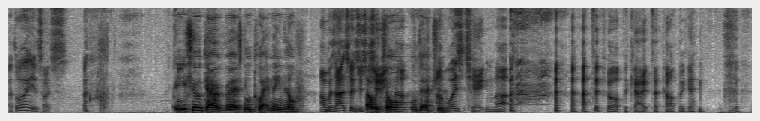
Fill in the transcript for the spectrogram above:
I don't think it's us. Are you sure Garrett Brett's no 29 health? I was actually just That checking solve that. the I was checking that. I had to pull up the character card again.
